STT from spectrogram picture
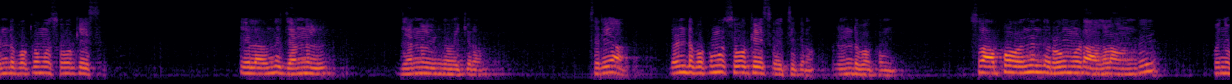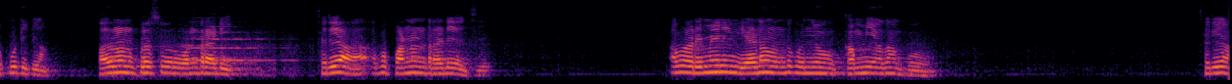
ரெண்டு பக்கமும் ஷோகேஸ் இதில் வந்து ஜன்னல் ஜன்னல் இங்கே வைக்கிறோம். சரியா? ரெண்டு பக்கமும் ஷோகேஸ் வச்சுக்கிறோம். ரெண்டு பக்கமும். ஸோ அப்போ வந்து இந்த ரூமோட அகலம் வந்து கொஞ்சம் கூட்டிக்கலாம். பதினொன்று ப்ளஸ் ஒரு ஒன்றரை அடி. சரியா? அப்போ பன்னெண்டரை அடி ஆச்சு. அப்போ ரிமைனிங் இடம் வந்து கொஞ்சம் கம்மியாக தான் போகும். சரியா?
